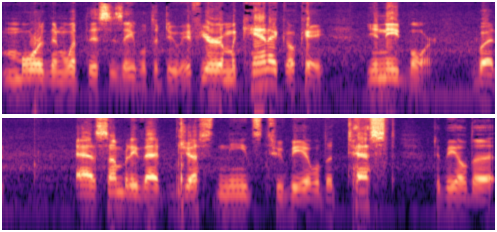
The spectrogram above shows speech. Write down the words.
more than what this is able to do. If you're a mechanic, okay, you need more. But as somebody that just needs to be able to test, to be able to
